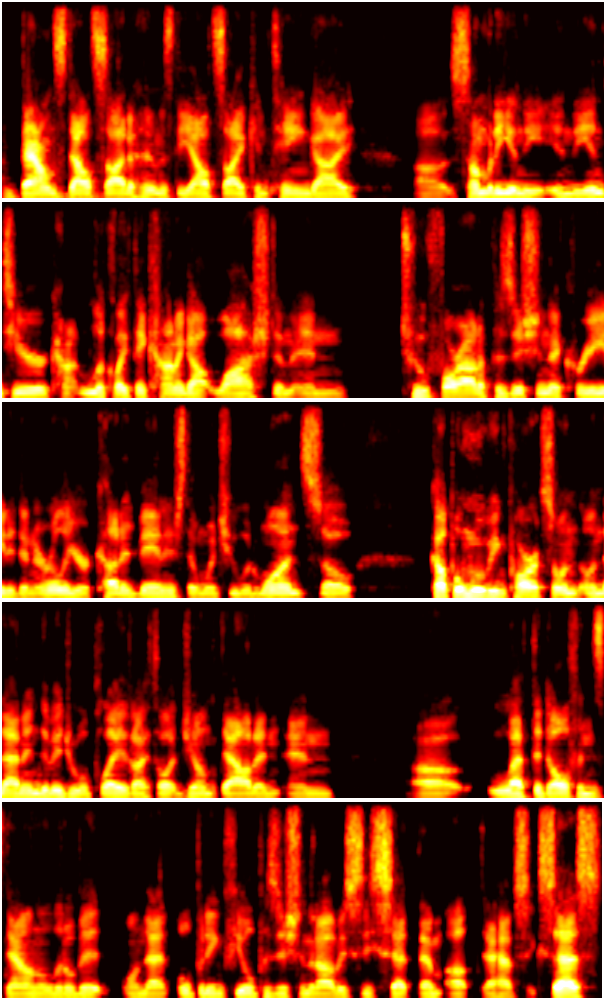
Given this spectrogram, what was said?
bounced outside of him as the outside contain guy. Uh, somebody in the in the interior kind of looked like they kind of got washed and and too far out of position that created an earlier cut advantage than what you would want. So, a couple moving parts on on that individual play that I thought jumped out and and uh, let the Dolphins down a little bit on that opening field position that obviously set them up to have success.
